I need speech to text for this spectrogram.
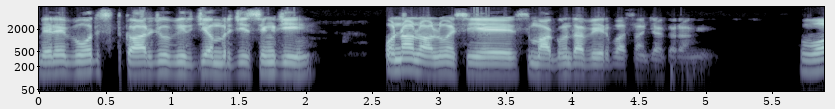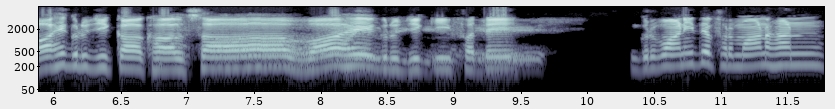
ਮੇਰੇ ਬਹੁਤ ਸਤਿਕਾਰਯੋਗ ਵੀਰ ਜੀ ਅਮਰਜੀਤ ਸਿੰਘ ਜੀ। ਉਹਨਾਂ ਨਾਲੋਂ ਅਸੀਂ ਇਹ ਸਮਾਗਮ ਦਾ ਵੇਰਵਾ ਸਾਂਝਾ ਕਰਾਂਗੇ। ਵਾਹਿਗੁਰੂ ਜੀ ਕਾ ਖਾਲਸਾ ਵਾਹਿਗੁਰੂ ਜੀ ਕੀ ਫਤਿਹ। ਗੁਰਬਾਣੀ ਦੇ ਫਰਮਾਨ ਹਨ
